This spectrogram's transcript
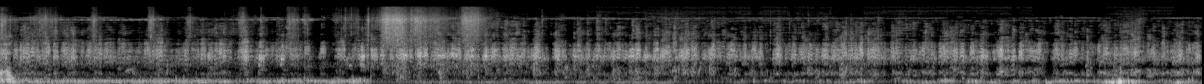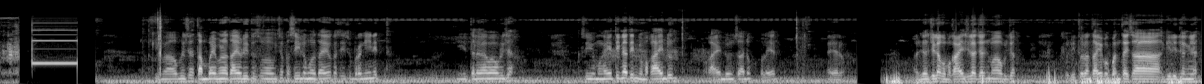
Ayan. Mga kabinsa, tambay muna tayo dito sa mga pasilong muna tayo kasi sobrang init. Init talaga mga kabinsa. Kasi yung mga iting natin, kumakain doon. Kumakain doon sa ano, palayan. Ayan. o. Andiyan sila, kumakain sila dyan mga kabinsa. So dito lang tayo pagbantay sa gilid lang nila.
